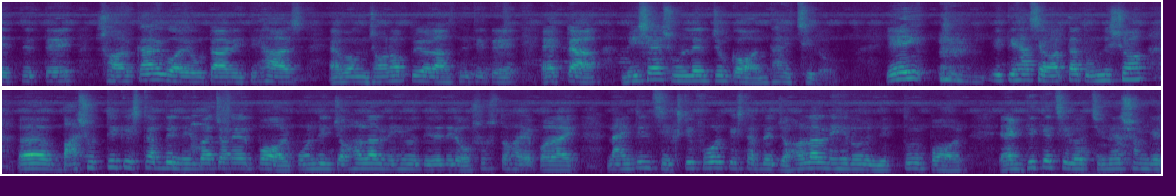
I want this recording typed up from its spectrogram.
নেতৃত্বে সরকার গড়ে ওঠার ইতিহাস এবং জনপ্রিয় রাজনীতিতে একটা বিশেষ উল্লেখযোগ্য অধ্যায় ছিল। এই ইতিহাসে অর্থাৎ উনিশশো বাষট্টি খ্রিস্টাব্দের নির্বাচনের পর পণ্ডিত জওহরলাল নেহরু ধীরে ধীরে অসুস্থ হয়ে পড়ায়। নাইনটিন সিক্সটি ফোর খ্রিস্টাব্দে জওহরলাল নেহরুর মৃত্যুর পর একদিকে ছিল চীনের সঙ্গে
